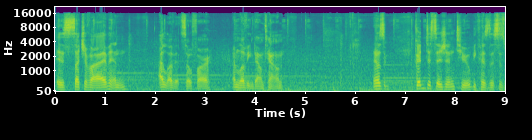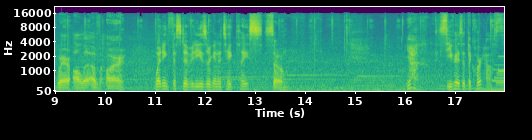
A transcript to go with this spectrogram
is such a vibe, and I love it so far. I'm loving downtown. And it was a good decision too, because this is where all of our wedding festivities are going to take place. So, yeah, see you guys at the courthouse.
